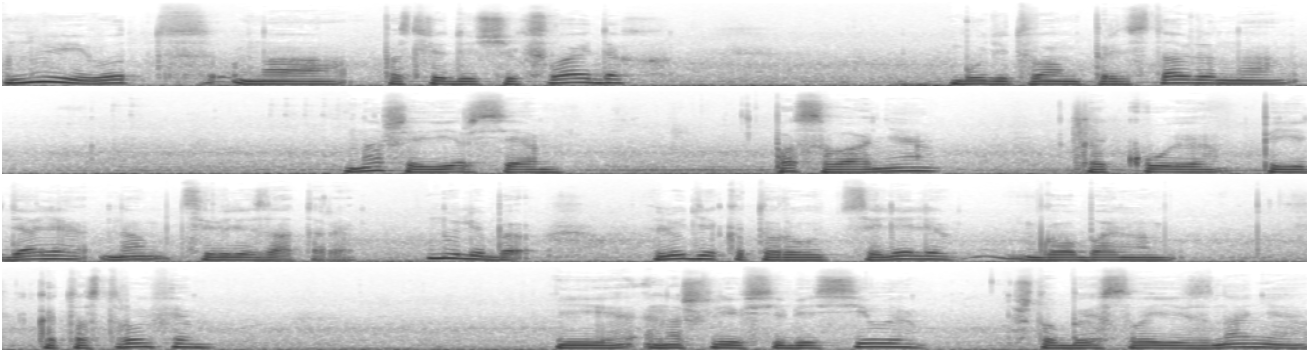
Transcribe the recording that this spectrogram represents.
Ну и вот на последующих слайдах будет вам представлена наша версия послания, какое передали нам цивилизаторы. Ну, либо люди, которые уцелели в глобальном катастрофе и нашли в себе силы, чтобы свои знания,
